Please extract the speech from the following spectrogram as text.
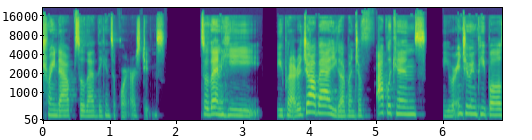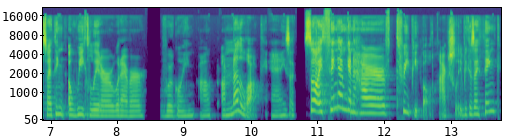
trained up so that they can support our students. So then he, you put out a job ad, you got a bunch of applicants, you were interviewing people. So I think a week later or whatever, we're going out on another walk. And he's like, So I think I'm going to hire three people actually, because I think,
